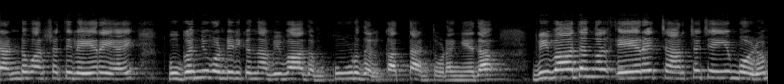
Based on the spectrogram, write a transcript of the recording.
രണ്ടു വർഷത്തിലേറെയായി പുകഞ്ഞുകൊണ്ടിരിക്കുന്ന വിവാദം കൂടുതൽ കത്താൻ തുടങ്ങിയത്. വിവാദങ്ങൾ ഏറെ ചർച്ച ചെയ്യുമ്പോഴും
